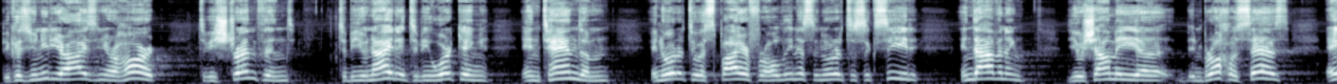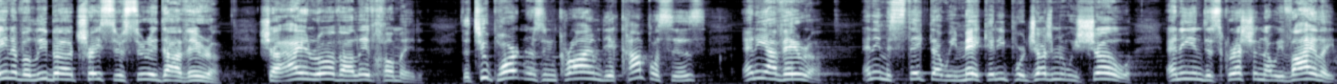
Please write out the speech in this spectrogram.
Because you need your eyes and your heart to be strengthened, to be united, to be working in tandem in order to aspire for holiness, in order to succeed in davening. The Yerushalmi uh, in Brachos says, Ein avaliba tracer sure da'avera, sha'ayin ro'av alev chomed. The two partners in crime, the accomplices, any avera, any mistake that we make, any poor judgment we show, any indiscretion that we violate,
